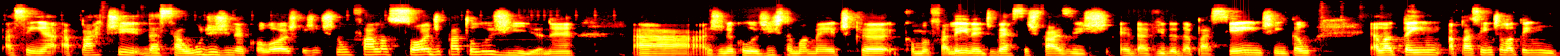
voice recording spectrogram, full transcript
assim, a, a, parte da saúde ginecológica, a gente não fala só de patologia, né? A, ginecologista é uma médica, como eu falei, né, diversas fases é, da vida da paciente. Então, ela tem, a paciente ela tem um,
